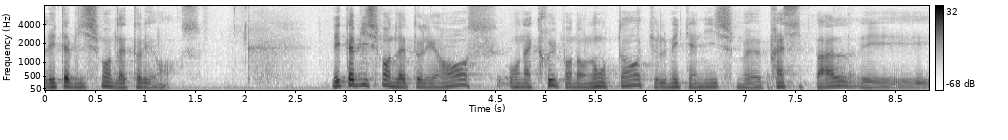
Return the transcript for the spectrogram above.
l'établissement de la tolérance. L'établissement de la tolérance, on a cru pendant longtemps que le mécanisme principal, et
